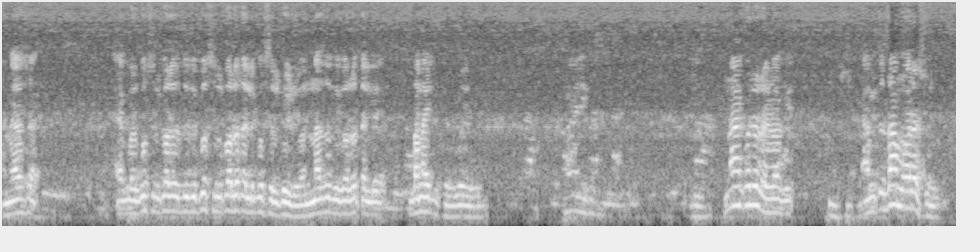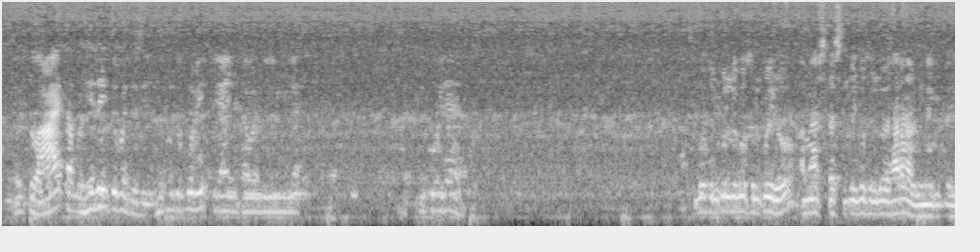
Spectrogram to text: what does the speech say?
আমি একবার গোসল করো যদি গোসল করো তাহলে গোসল করব আর না যদি করো তাহলে বানাই দিতে হবে না করে রইব আগে। আমি তো যাব আর শুনি তো আয় তারপর হেরেই তো করতেছি এখন তো করি তুই আইলি তারপরে দুজন মিলে কি করি রে গোসল করলে গোসল করো আমি আস্তে আস্তে তুই গোসল করে হারা হারবি নাকি তাই।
